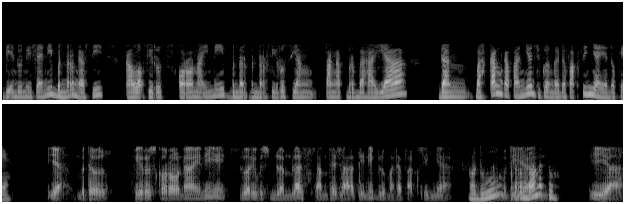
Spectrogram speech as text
di Indonesia ini bener nggak sih kalau virus corona ini benar-benar virus yang sangat berbahaya dan bahkan katanya juga nggak ada vaksinnya ya dok ya? Iya, betul. Virus corona ini 2019 sampai saat ini belum ada vaksinnya. Waduh, serem Kemudian- banget tuh. Iya,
